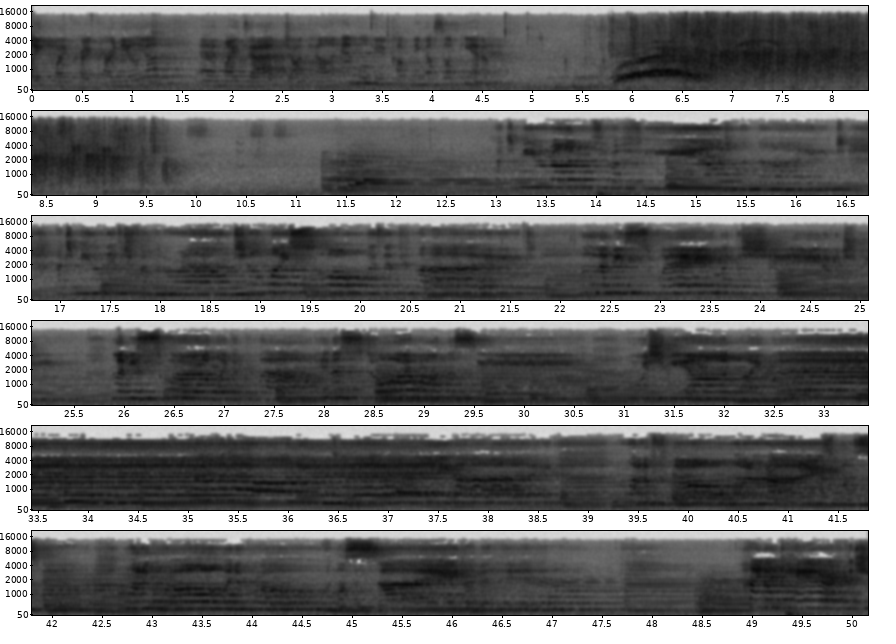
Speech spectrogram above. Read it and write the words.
Light by Craig Carnelia, and my dad, John Callahan, will be accompanying us on piano.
